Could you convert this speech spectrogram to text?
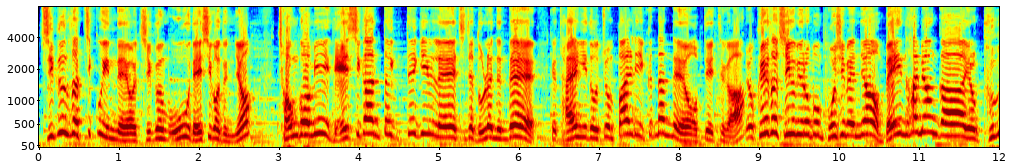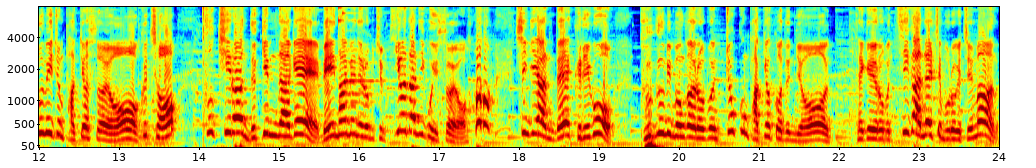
지금서 찍고 있네요. 지금 오후 4시거든요. 점검이 4시간 뜨, 뜨길래 진짜 놀랐는데 그 다행히도 좀 빨리 끝났네요 업데이트가. 그래서 지금 여러분 보시면요 메인 화면과 여러분 부금이 좀 바뀌었어요. 그쵸? 쿠키런 느낌나게 메인 화면에 여러분 지금 뛰어다니고 있어요. 신기한데? 그리고 부금이 뭔가 여러분 조금 바뀌었거든요. 되게 여러분 티가 안 날지 모르겠지만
